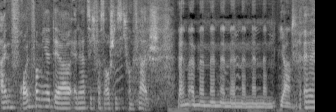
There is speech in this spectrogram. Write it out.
Ein Freund von mir, der ernährt sich fast ausschließlich von Fleisch. Ähm, ähm, ähm, ähm, ähm, ähm, ähm, ähm, ähm ja. Äh,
